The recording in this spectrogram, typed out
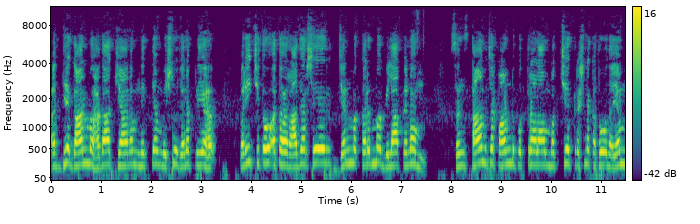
अध्य गान्म हदाख्यानम नित्यम विष्णु जनप्रिय परीक्षितो अतः राजर्षेर्जन्म कर्म विलापनम संस्थाम च पांडुपुत्राणाम वक्षे कृष्ण कथोदयम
